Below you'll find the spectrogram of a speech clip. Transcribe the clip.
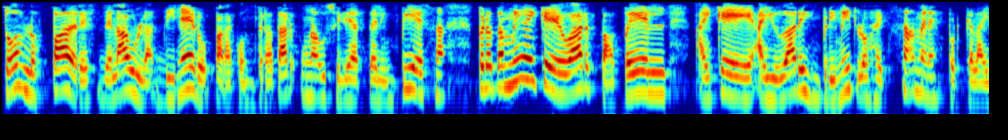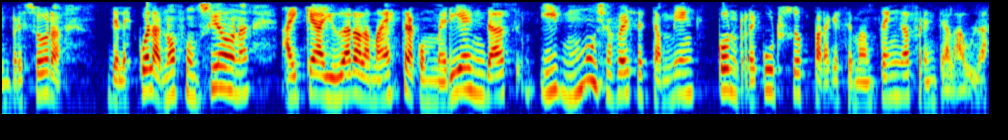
todos los padres del aula dinero para contratar un auxiliar de limpieza, pero también hay que llevar papel, hay que ayudar a imprimir los exámenes porque la impresora de la escuela no funciona, hay que ayudar a la maestra con meriendas y muchas veces también con recursos para que se mantenga frente al aula.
